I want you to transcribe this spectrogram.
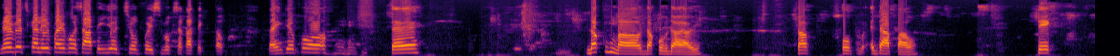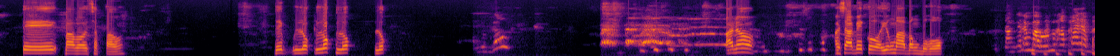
Nevets Kalipay po sa ating YouTube, Facebook, saka TikTok. Thank you po. Te. Dako ba? Dako dahil. Tap po eh, dapaw. Tik te pabaw sa paw. De look look look look. Ano? Ang sabi ko, yung mabang buhok. Tangga na, marunong ka pala. Mo.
